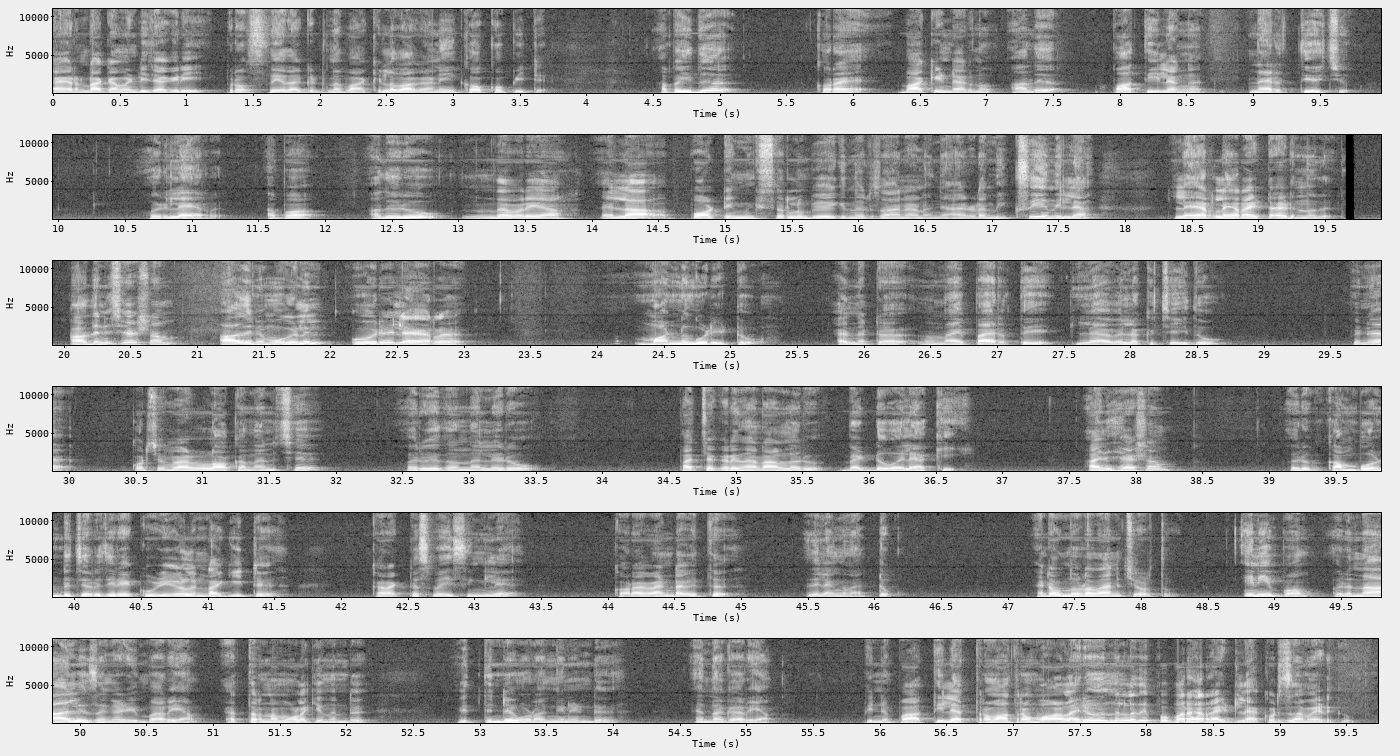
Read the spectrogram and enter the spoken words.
കയറുണ്ടാക്കാൻ വേണ്ടി ചകിരി പ്രോസസ്സ് ചെയ്താൽ കിട്ടുന്ന ബാക്കിയുള്ള ഭാഗമാണ് ഈ കോക്കോ പീറ്റ്. അപ്പോൾ ഇത് കുറേ ബാക്കിയുണ്ടായിരുന്നു. അത് പാത്തിയിൽ അങ്ങ് നിരത്തി വെച്ചു. ഒരു ലെയർ അപ്പോൾ അതൊരു എന്താ പറയുക എല്ലാ പോട്ടിംഗ് മിക്സറിലും ഉപയോഗിക്കുന്ന ഒരു സാധനമാണ്. ഞാനിവിടെ മിക്സ് ചെയ്യുന്നില്ല. ലെയർ ലെയറായിട്ടാണ് ഇടുന്നത്. അതിനുശേഷം അതിന് മുകളിൽ ഒരു ലെയർ മണ്ണും കൂടി ഇട്ടു. എന്നിട്ട് നന്നായി പരത്തി ലെവലൊക്കെ ചെയ്തു. പിന്നെ കുറച്ച് വെള്ളമൊക്കെ നനച്ച് ഒരുവിധം നല്ലൊരു പച്ചക്കറി നടാനുള്ളൊരു ബെഡ് പോലെ ആക്കി അതിനുശേഷം ഒരു കമ്പൗണ്ട് ചെറിയ ചെറിയ കുഴികൾ ഉണ്ടാക്കിയിട്ട് കറക്റ്റ് സ്പേസിങ്ങിൽ കുറേ വേണ്ട വിത്ത് ഇതിലങ്ങ് നട്ടു. എന്നിട്ട് ഒന്നുകൂടെ നനച്ചു കൊടുത്തു. ഇനിയിപ്പം ഒരു നാല് ദിവസം കഴിയുമ്പോൾ അറിയാം എത്ര എണ്ണം മുളയ്ക്കുന്നുണ്ട് വിത്തിന്റെ ഗുണം എങ്ങനെയുണ്ട് എന്നൊക്കെ അറിയാം. പിന്നെ പാത്തിയിൽ എത്രമാത്രം വളരും എന്നുള്ളത് ഇപ്പോൾ പറയാറായിട്ടില്ല. കുറച്ച് സമയം എടുക്കും.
